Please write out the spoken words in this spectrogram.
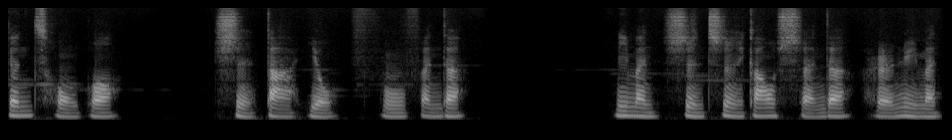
跟从我，是大有福分的。你们是至高神的儿女们，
